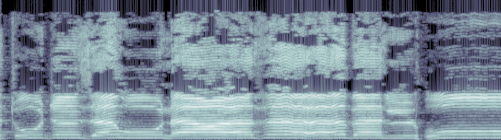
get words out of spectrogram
تجزون عذاب الهون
